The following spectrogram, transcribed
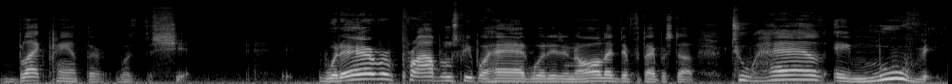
Black Panther was the shit. Whatever problems people had with it and all that different type of stuff, to have a movie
